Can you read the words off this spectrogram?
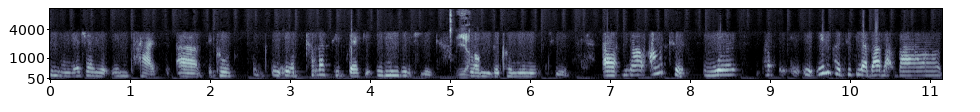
to measure your impact uh because or tell us feedback immediately yeah. from the community uh, now artists work in particular, ba, ba,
